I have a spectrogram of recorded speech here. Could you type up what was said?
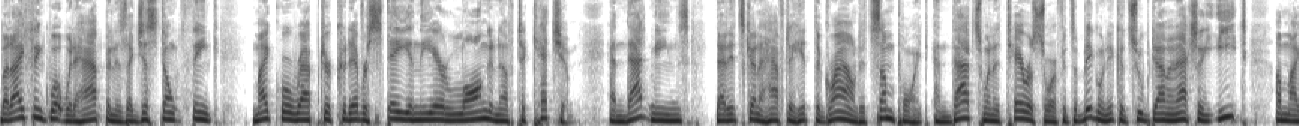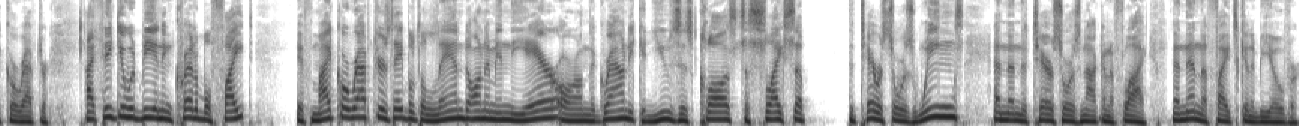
But I think what would happen is I just don't think Microraptor could ever stay in the air long enough to catch him. And that means that it's going to have to hit the ground at some point. And that's when a pterosaur, if it's a big one, it could swoop down and actually eat a Microraptor. I think it would be an incredible fight. If Microraptor is able to land on him in the air or on the ground, he could use his claws to slice up the pterosaur's wings, and then the pterosaur is not going to fly. And then the fight's going to be over.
